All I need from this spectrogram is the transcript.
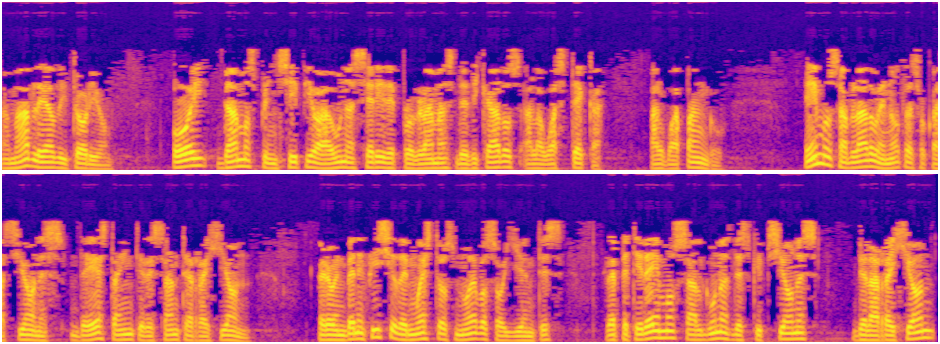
Amable auditorio, hoy damos principio a una serie de programas dedicados a la Huasteca, al Huapango. Hemos hablado en otras ocasiones de esta interesante región, pero en beneficio de nuestros nuevos oyentes, repetiremos algunas descripciones de la región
